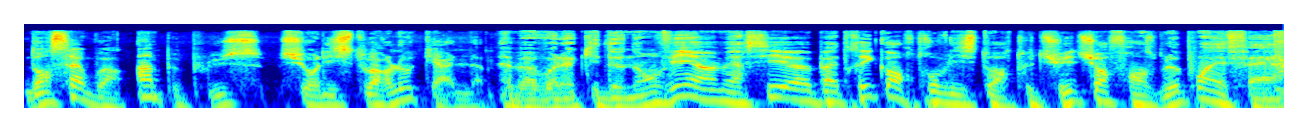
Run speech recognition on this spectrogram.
d'en savoir un peu plus sur l'histoire locale. Eh ben voilà qui donne envie. Hein. Merci euh, Patrick. On retrouve l'histoire tout de suite sur francebleu.fr.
